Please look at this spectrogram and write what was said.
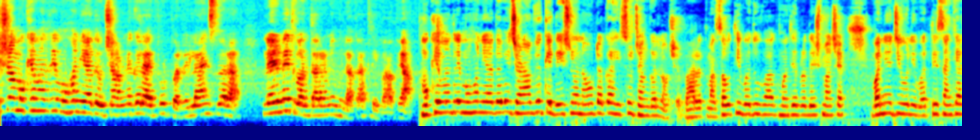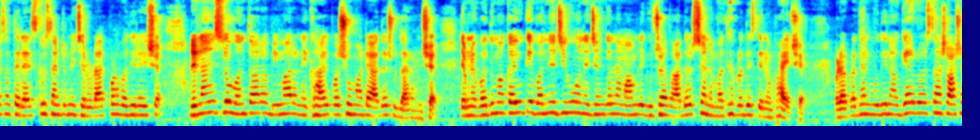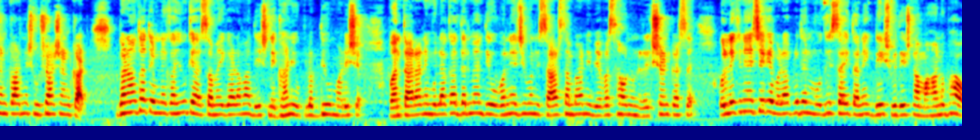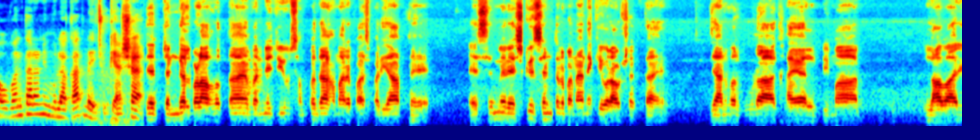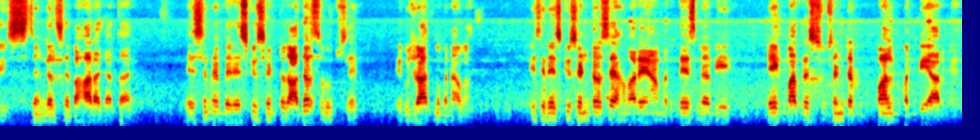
પ્રદેશના મુખ્યમંત્રી મોહન યાદવ જામનગર એરપોર્ટ પર રિલાયન્સ દ્વારા નિર્મિત વનતારાની મુલાકાત લેવા આવ્યા મુખ્યમંત્રી મોહન યાદવે જણાવ્યું કે દેશનો નવ ટકા હિસ્સો જંગલનો છે ભારતમાં સૌથી વધુ વાઘ મધ્યપ્રદેશમાં છે વન્યજીવોની વધતી સંખ્યા સાથે રેસ્ક્યુ સેન્ટરની જરૂરિયાત પણ વધી રહી છે રિલાયન્સનો વનતારા બીમાર અને ઘાયલ પશુઓ માટે આદર્શ ઉદાહરણ છે તેમણે વધુમાં કહ્યું કે વન્યજીવો અને જંગલના મામલે ગુજરાત આદર્શ છે અને મધ્યપ્રદેશ તેનો ભાઈ છે बड़ा प्रधान मोदी ने 11 वर्ष का शासनकाल में सुशासन काल गणना था तुमने कहयो कि इस समयगाड़ा में देश ने ઘણી उपलब्धिઓ મળી છે વંતારાની મુલાકાત દરમિયાન દેવ वन्यजीवની સાર સંભાળની વ્યવસ્થાનો નિરીક્ષણ કરસે ઉલ્લેખ નય છે કે બડા પ્રધાન મોદી સહિત અનેક દેશ વિદેશના મહાનુભાવો વંતારાની મુલાકાત લઈ ચૂક્યા છે જંગલ બડા હોતા હૈ वन्यजीव સંપદા હમારે પાસ પૂર્યાપ્ત હૈ એસે મે રેસ્ક્યુ સેન્ટર બનાને કી ઓર આવશ્યકતા હૈ જનવર ભૂડા ખાયલ બીમાર લાવારિસ જંગલ સે બહાર આ જાતા હૈ ऐसे में रेस्क्यू सेंटर आदर्श रूप से गुजरात में बना हुआ इस रेस्क्यू सेंटर से हमारे यहाँ मध्य प्रदेश में अभी एकमात्र रेस्क्यू सेंटर पाल बन बिहार में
